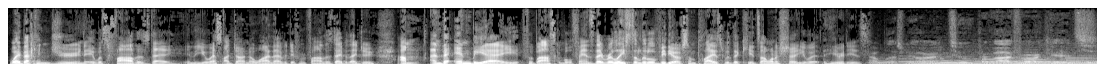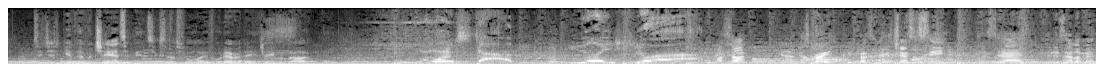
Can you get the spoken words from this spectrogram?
Way back in June, it was Father's Day in the US. I don't know why they have a different Father's Day, but they do. Um, and the NBA, for basketball fans, they released a little video of some plays with the kids. I want to show you it. Here it is. How blessed we are to provide for our kids, to just give them a chance of being successful in life, whatever they dream about. Stop. My son, it's great because he gets a chance to see his dad his element.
